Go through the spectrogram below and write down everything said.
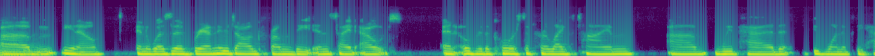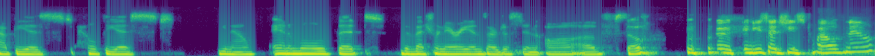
um, you know, and was a brand new dog from the inside out. And over the course of her lifetime, um, we've had one of the happiest, healthiest, you know, animals that the veterinarians are just in awe of. So, And you said she's 12 now?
